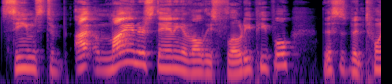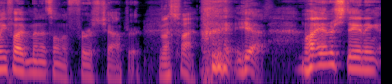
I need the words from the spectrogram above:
seems to I, my understanding of all these floaty people. This has been 25 minutes on the first chapter. That's fine. yeah, my understanding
